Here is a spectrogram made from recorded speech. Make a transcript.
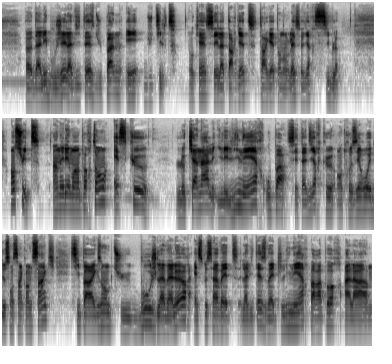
d'aller bouger la vitesse du pan et du tilt. Ok, c'est la target. Target en anglais, ça veut dire cible. Ensuite, un élément important, est-ce que le canal il est linéaire ou pas? C'est-à-dire que entre 0 et 255, si par exemple tu bouges la valeur, est-ce que ça va être la vitesse va être linéaire par rapport à la,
